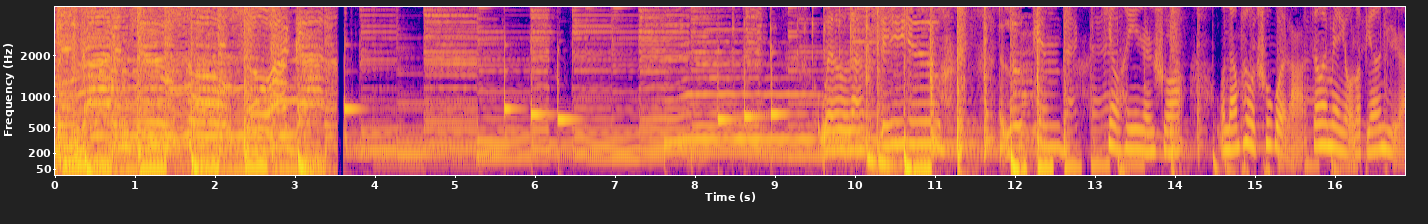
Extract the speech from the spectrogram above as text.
may not do so 听有黑衣人说，我男朋友出轨了，在外面有了别的女人，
